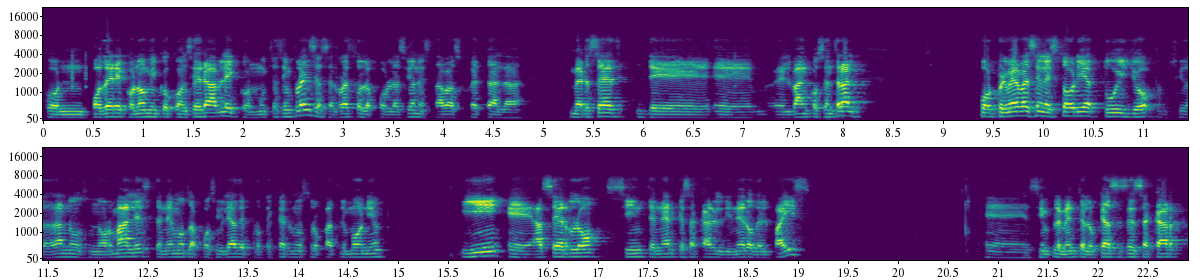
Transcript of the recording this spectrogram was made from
con, poder económico considerable y con muchas influencias. El resto de la población estaba sujeta a la merced del de, el Banco Central por primera vez en la historia, tú y yo, ciudadanos normales, tenemos la posibilidad de proteger nuestro patrimonio y eh, hacerlo sin tener que sacar el dinero del país. Eh, simplemente lo que haces es sacar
